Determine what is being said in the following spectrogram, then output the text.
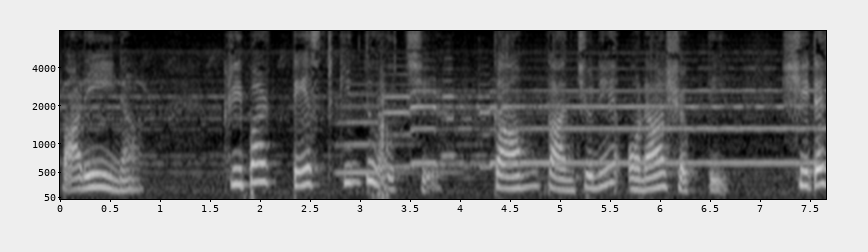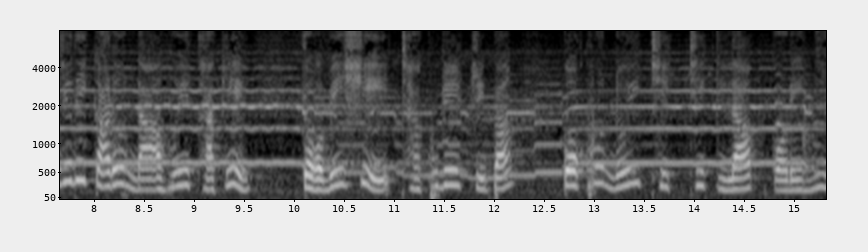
পারেই না। কৃপার টেস্ট কিন্তু হচ্ছে কাম, কাঞ্চনে অনাসক্তি। সেটা যদি কারও না হয়ে থাকে, তবে সে ঠাকুরের কৃপা কখনোই ঠিক ঠিক লাভ করেনি।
